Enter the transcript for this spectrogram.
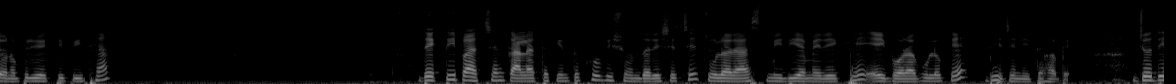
জনপ্রিয় একটি পিঠা। দেখতেই পাচ্ছেন কালারটা কিন্তু খুবই সুন্দর এসেছে। চুলার আস মিডিয়ামে রেখে এই বড়াগুলোকে ভেজে নিতে হবে। যদি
